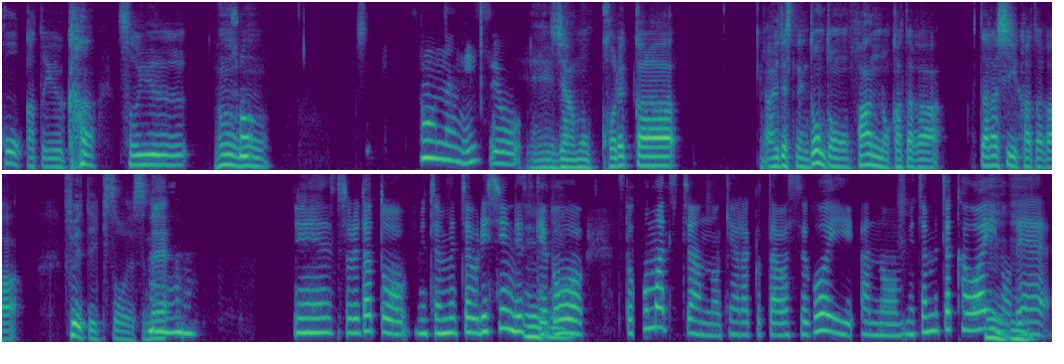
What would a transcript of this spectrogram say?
効果というか、そういう、うんそうん。そうなんですよ。えーじゃあもうこれから、あれですね、どんどんファンの方が、新しい方が増えていきそうですね。うんうんえーそれだとめちゃめちゃ嬉しいんですけど、うんうちょっと小町ちゃんのキャラクターはすごいあのめちゃめちゃ可愛いので、うんう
